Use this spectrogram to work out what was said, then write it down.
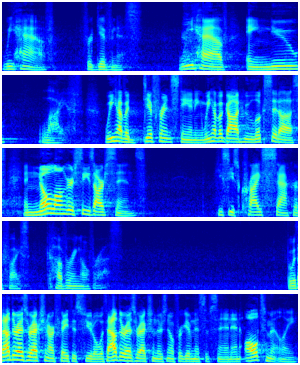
we have forgiveness. We have a new life. We have a different standing. We have a God who looks at us and no longer sees our sins. He sees Christ's sacrifice covering over us. But without the resurrection, our faith is futile. Without the resurrection, there's no forgiveness of sin. And ultimately,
